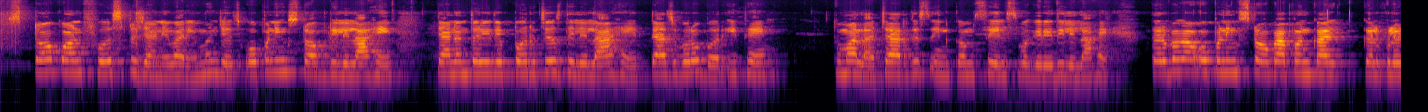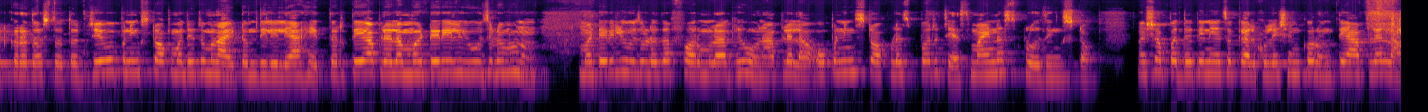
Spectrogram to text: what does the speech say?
स्टॉक ऑन फर्स्ट जानेवारी म्हणजेच ओपनिंग स्टॉक दिलेला आहे. त्यानंतर इथे परचेस दिलेला आहे. त्याचबरोबर इथे तुम्हाला चार्जेस इन्कम सेल्स वगैरे दिलेला आहे. तर बघा ओपनिंग स्टॉक आपण काय कॅल्क्युलेट करत असतो? तर जे ओपनिंग स्टॉकमध्ये तुम्हाला आयटम दिलेले आहेत तर ते आपल्याला मटेरियल युजड म्हणून मटेरियल युजडचा फॉर्म्युला घेऊन आपल्याला opening stock plus purchase minus closing stock अशा पद्धतीने याचं कॅल्क्युलेशन करून ते आपल्याला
